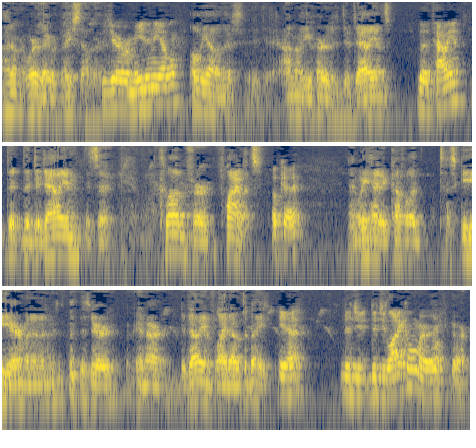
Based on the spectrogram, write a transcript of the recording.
I don't know where they were based out of. Did you ever meet any of them? Oh yeah, there's. I don't know. if You've heard of the Daedalians? The Italian? The, the Daedalian. It's a club for pilots, Okay. and we had a couple of Tuskegee airmen in, there in our Daedalian flight out at the base. Yeah. Did you did you like them or? Oh, sure.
